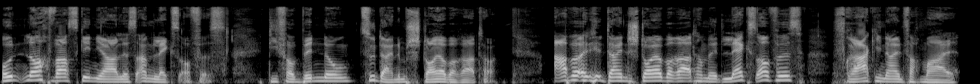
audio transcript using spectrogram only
Und noch was Geniales an LexOffice. Die Verbindung zu deinem Steuerberater aber deinen Steuerberater mit LexOffice, frag ihn einfach mal.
